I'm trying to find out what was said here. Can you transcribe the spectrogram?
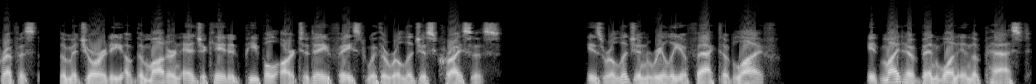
Preface The majority of the modern educated people are today faced with a religious crisis. Is religion really a fact of life? It might have been one in the past,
